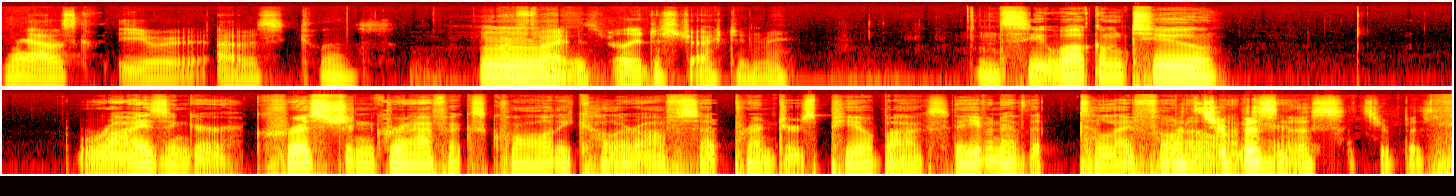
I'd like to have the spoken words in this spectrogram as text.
Yeah, I was. You were. I was close. Hmm. Our fight was really distracting me. Let's see. Welcome to Risinger Christian Graphics Quality Color Offset Printers PO Box. They even have the telephone. What's your business? It's your business.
